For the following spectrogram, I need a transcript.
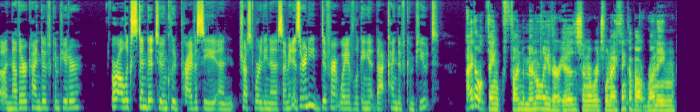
another kind of computer? Or I'll extend it to include privacy and trustworthiness. I mean, is there any different way of looking at that kind of compute? I don't think fundamentally there is. In other words, when I think about running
